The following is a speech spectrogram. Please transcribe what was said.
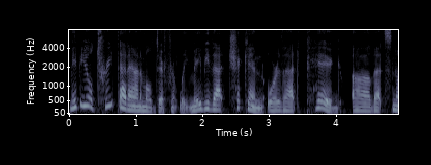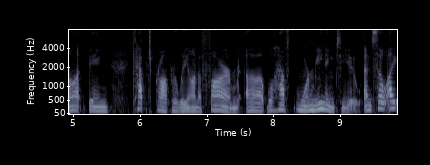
maybe you'll treat that animal differently. Maybe that chicken or that pig uh, that's not being kept properly on a farm uh, will have more meaning to you. And so I,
